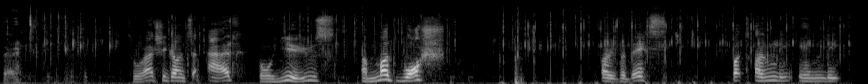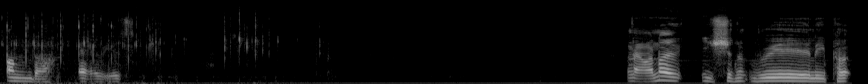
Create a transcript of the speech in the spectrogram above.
There. So we're actually going to add or use a mud wash over this, but only in the under areas. Now I know you shouldn't really put,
